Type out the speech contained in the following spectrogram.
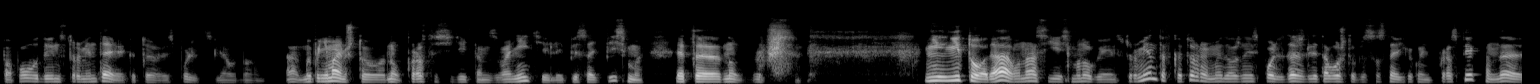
по поводу инструментария, который используется для outbound. Да, мы понимаем, что ну, просто сидеть там, звонить или писать письма, это ну, не, не то, да, у нас есть много инструментов, которые мы должны использовать даже для того, чтобы составить какой-нибудь проспект, там, да,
